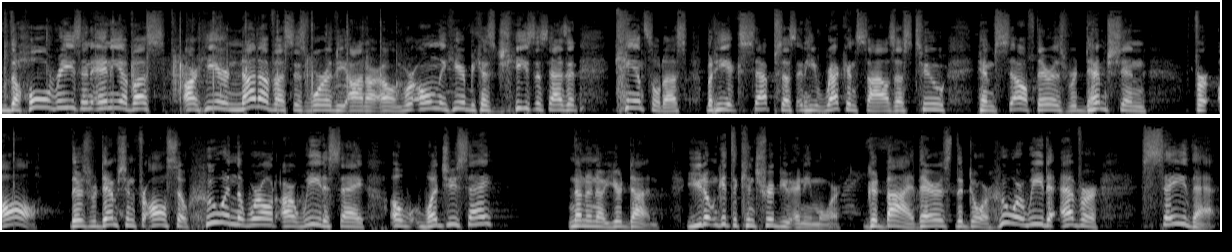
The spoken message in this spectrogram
the whole reason any of us are here. None of us is worthy on our own. We're only here because Jesus hasn't canceled us, but he accepts us and he reconciles us to himself. There is redemption for all. There's redemption for all. So, who in the world are we to say, oh, what'd you say? No, no, no, you're done. You don't get to contribute anymore. Goodbye. There's the door. Who are we to ever say that?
